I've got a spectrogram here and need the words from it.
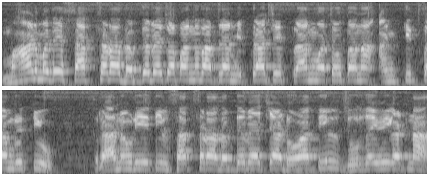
महाडमध्ये सातसडा धबधब्याच्या पाण्यात आपल्या मित्राचे प्राण वाचवताना अंकितचा मृत्यू. रानवडी येथील सातसडा धबधब्याच्या डोहातील दुर्दैवी घटना.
